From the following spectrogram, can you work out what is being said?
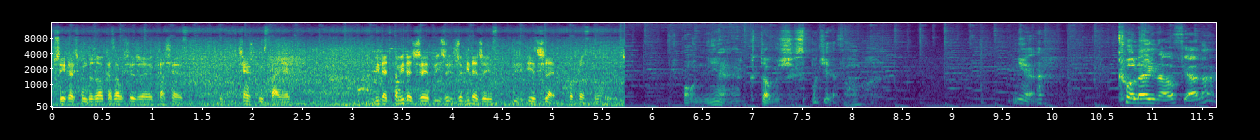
Przyjechaliśmy do okazało się, że Kasia jest w ciężkim stanie. Widać, no widać, że, że, że widać, że jest, jest źle po prostu. O nie, kto by się spodziewał? Nie. Kolejna ofiara?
